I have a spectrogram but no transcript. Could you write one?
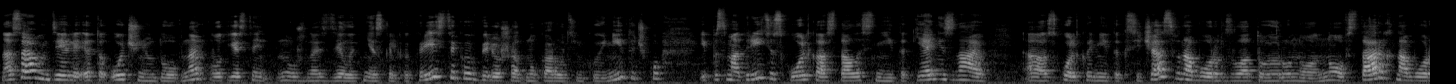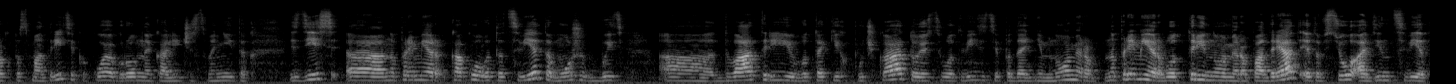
На самом деле это очень удобно. Вот если нужно сделать несколько крестиков, берешь одну коротенькую ниточку и посмотрите, сколько осталось ниток. Я не знаю, а, сколько ниток сейчас в наборах «Золотое руно», но в старых наборах посмотрите, какое огромное количество ниток. Здесь, э, например, какого-то цвета может быть а, два-три вот таких пучка, то есть вот видите под одним номером. Например, вот три номера подряд, это все один цвет.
